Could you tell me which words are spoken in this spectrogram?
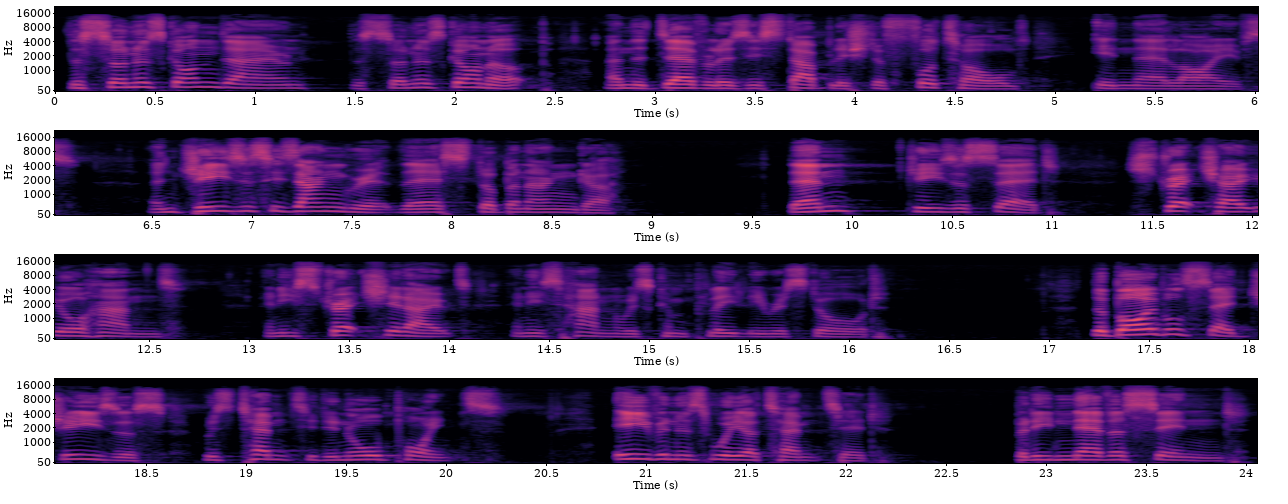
The sun has gone down, the sun has gone up, and the devil has established a foothold in their lives. And Jesus is angry at their stubborn anger. Then Jesus said, Stretch out your hand. And he stretched it out, and his hand was completely restored. The Bible said Jesus was tempted in all points, even as we are tempted, but he never sinned.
